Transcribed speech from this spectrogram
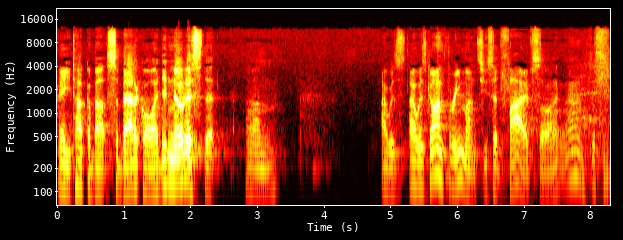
Yeah, you talk about sabbatical. I did notice that um, I was I was gone three months. You said five, so I, I just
